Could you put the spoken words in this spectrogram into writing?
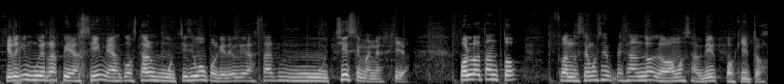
quiero ir muy rápido así, me va a costar muchísimo porque tengo que gastar muchísima energía. Por lo tanto, cuando estemos empezando, lo vamos a abrir poquito.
